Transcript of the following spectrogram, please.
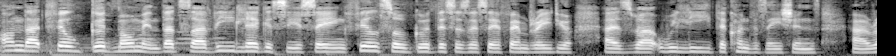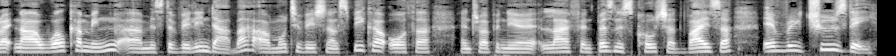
On that feel good moment, that's uh, the legacy saying, feel so good. This is SFM radio as uh, we lead the conversations. Uh, right now, welcoming uh, Mr. Veli Ndaba, our motivational speaker, author, entrepreneur, life and business coach advisor. Every Tuesday,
